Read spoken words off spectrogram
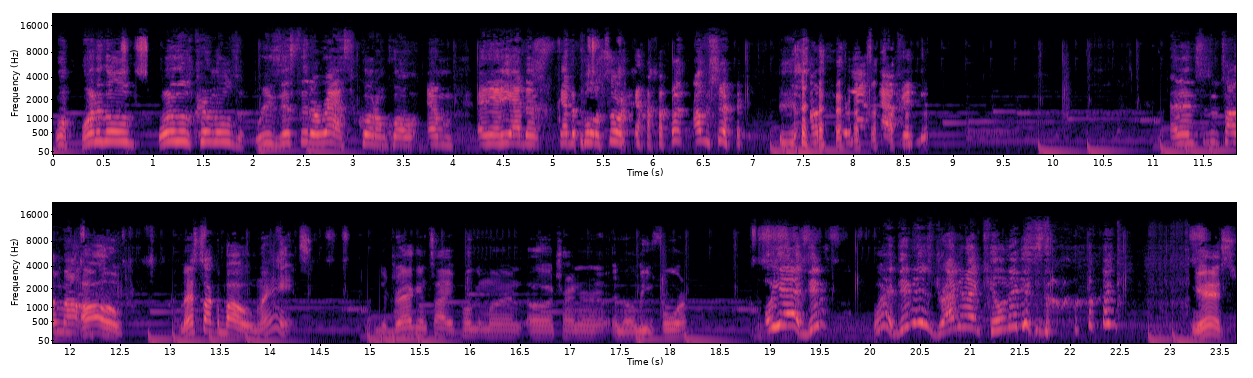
One of those one of those criminals resisted arrest, quote unquote, and and yeah, he had to he had to pull a sword out. I'm sure. I'm sure that's happened. And then since we're talking about Oh, let's talk about Lance, the dragon type Pokemon uh, trainer in the Elite Four. oh yeah, didn't wait didn't his Dragonite kill niggas? Yes,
